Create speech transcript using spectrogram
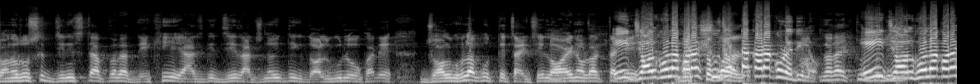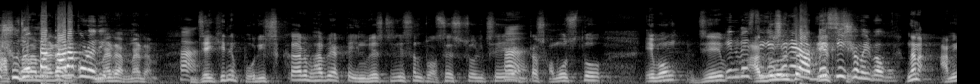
জনরোষের জিনিসটা আপনারা দেখিয়ে আজকে যে রাজনৈতিক দলগুলো ওখানে জলঘোলা করতে চাইছে ল অ্যান্ড অর্ডারটা এই জলঘোলা করার সুযোগটা কারা করে দিল? এই জলঘোলা করার সুযোগটা কারা করে দিল? Madam madam. যেখানে পরিষ্কারভাবে একটা ইনভেস্টিগেশন প্রসেস চলছে হ্যাঁ। একটা সমস্ত এবং যে ইনভেস্টিগেশনের আপডেট কি সমীর বাবু? না না আমি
